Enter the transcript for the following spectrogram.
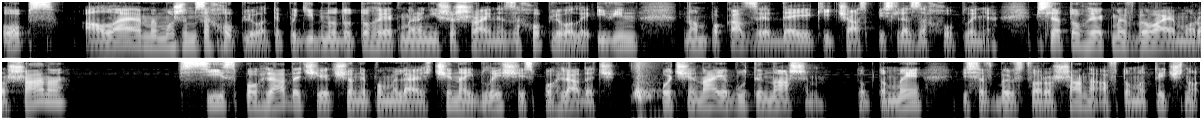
Ops. Але ми можемо захоплювати, подібно до того, як ми раніше шрайни захоплювали, і він нам показує деякий час після захоплення. Після того, як ми вбиваємо Рошана, всі споглядачі, якщо не помиляюсь, чи найближчий споглядач починає бути нашим. Тобто ми після вбивства Рошана автоматично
